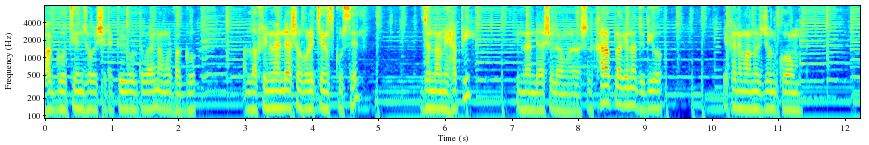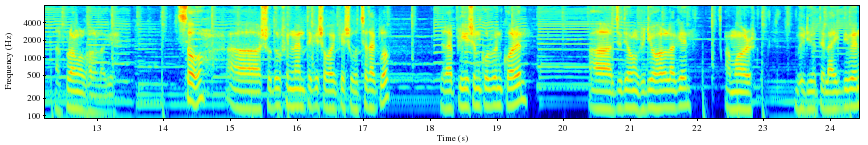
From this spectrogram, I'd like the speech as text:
ভাগ্য চেঞ্জ হবে সেটা কেউই বলতে পারে না। আমার ভাগ্য আল্লাহ ফিনল্যান্ডে আসার পরে চেঞ্জ করছে। জন্য আমি হ্যাপি ফিনল্যান্ডে আসলে আমার আসলে খারাপ লাগে না, যদিও এখানে মানুষজন কম, তারপর আমার ভালো লাগে। সো সুদূর ফিনল্যান্ড থেকে সবাইকে শুভেচ্ছা থাকল। যারা অ্যাপ্লিকেশন করবেন, করেন। আর যদি আমার ভিডিও ভালো লাগে, আমার ভিডিওতে লাইক দিবেন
